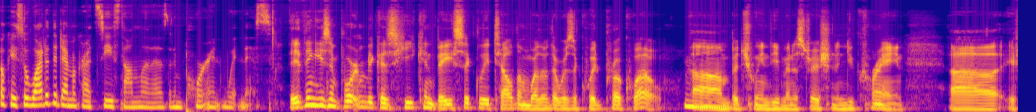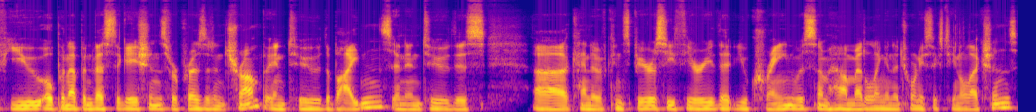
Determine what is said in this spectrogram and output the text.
Okay, so why do the Democrats see Sondland as an important witness? They think he's important because he can basically tell them whether there was a quid pro quo mm-hmm. um, between the administration and Ukraine. Uh, if you open up investigations for President Trump into the Bidens and into this uh, kind of conspiracy theory that Ukraine was somehow meddling in the 2016 elections.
